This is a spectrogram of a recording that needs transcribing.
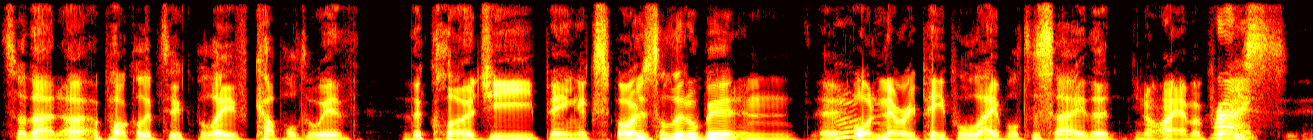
So that uh, apocalyptic belief coupled with the clergy being exposed a little bit and uh, mm-hmm. ordinary people able to say that, you know, I am a priest. Right.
